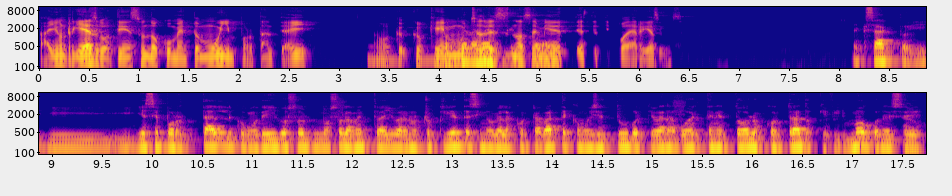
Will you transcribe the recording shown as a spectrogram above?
Hay un riesgo, tienes un documento muy importante ahí. ¿No? Creo que muchas veces no se mide este tipo de riesgos. Exacto, y, ese portal, como te digo, no solamente va a ayudar a nuestros clientes, sino que a las contrapartes, como dices tú, porque van a poder tener todos los contratos que firmó con ese,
